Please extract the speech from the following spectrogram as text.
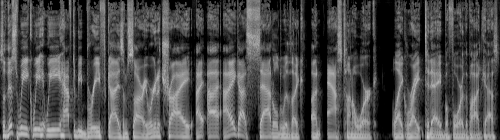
so this week we we have to be brief, guys. I'm sorry. We're gonna try. I I, I got saddled with like an ass ton of work, like right today before the podcast,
